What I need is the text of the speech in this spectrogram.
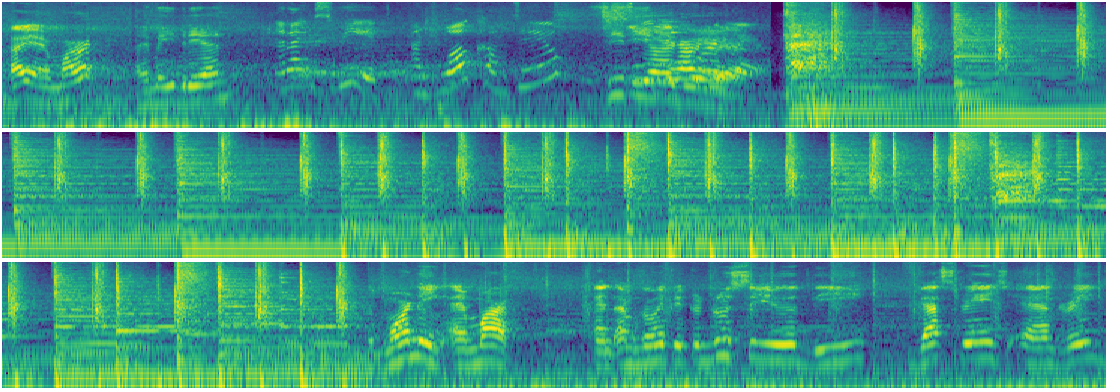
Hi, I'm Mark. I'm Adriane. And I'm Sweet, and welcome to CitiHardware. Good morning, I'm Mark. And I'm going to introduce to you the gas range and range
